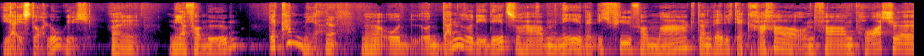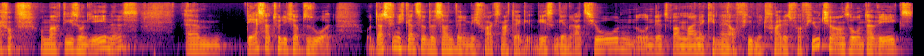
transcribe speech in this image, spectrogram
ja, ist doch logisch, weil mehr Vermögen, der kann mehr. Ja. Ne? Und, und dann so die Idee zu haben, nee, wenn ich viel vermag, dann werde ich der Kracher und fahre einen Porsche und mach dies und jenes. Ähm, der ist natürlich absurd. Und das finde ich ganz interessant, wenn du mich fragst nach der nächsten Generation. Und jetzt waren meine Kinder ja auch viel mit Fridays for Future und so unterwegs.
